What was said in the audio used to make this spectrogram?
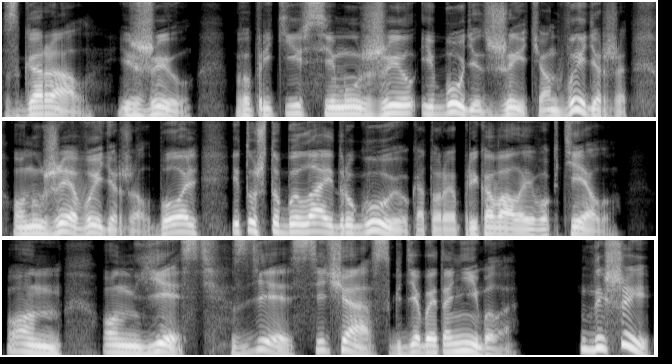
сгорал и жил. Вопреки всему жил и будет жить. Он выдержит. Он уже выдержал боль и ту, что была, и другую, которая приковала его к телу. Он... он есть. Здесь, сейчас, где бы это ни было. «Дыши!»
